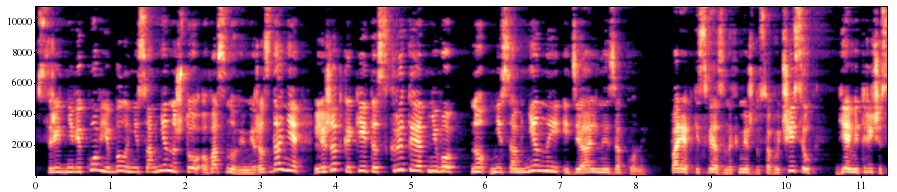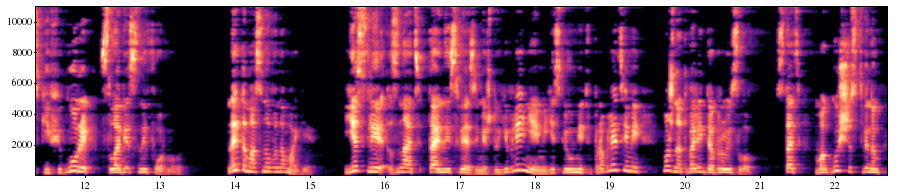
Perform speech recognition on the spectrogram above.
в средневековье было несомненно, что в основе мироздания лежат какие-то скрытые от него, но несомненные идеальные законы. Порядки связанных между собой чисел, геометрические фигуры, словесные формулы. На этом основана магия. Если знать тайные связи между явлениями, если уметь управлять ими, можно творить добро и зло, стать могущественным,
